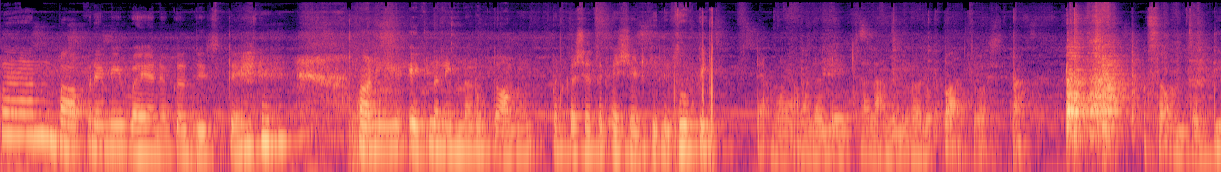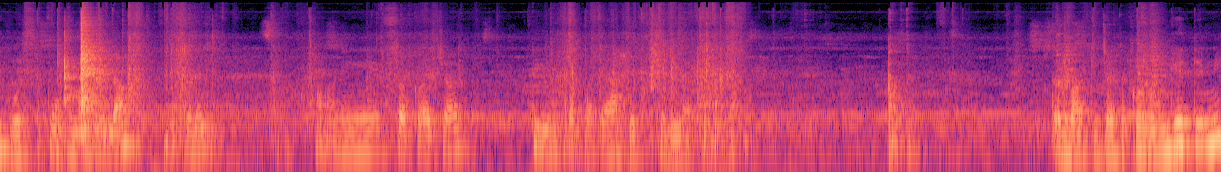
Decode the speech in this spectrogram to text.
पण बापरे मी भयानकच दिसते. आणि एकला निघणार होतो आम्ही. पण कशाचं काही शेड केली? झोपी. त्यामुळे आम्हाला लेट झाला. आम्ही निघालो पाच वाजता. असा आमचा दिवस पूर्ण गेला इकडे. आणि सकाळच्या तीन चपात्या आहेत शिल्लक तर बाकीच्या आता करून घेते मी.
